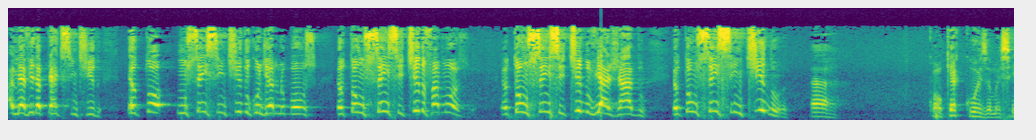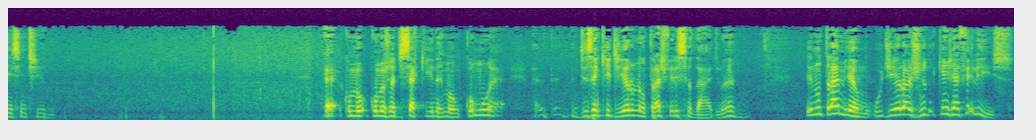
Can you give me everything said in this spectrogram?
A minha vida perde sentido. Eu estou um sem sentido com dinheiro no bolso. Eu estou um sem sentido famoso. Eu estou um sem sentido viajado. Eu estou um sem sentido. Ah, qualquer coisa, mas sem sentido. É, como, eu, como eu já disse aqui, né, irmão? Como é, dizem que dinheiro não traz felicidade, não é? E não traz mesmo. O dinheiro ajuda quem já é feliz.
